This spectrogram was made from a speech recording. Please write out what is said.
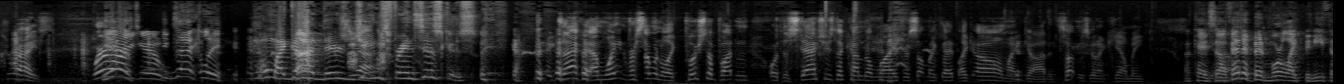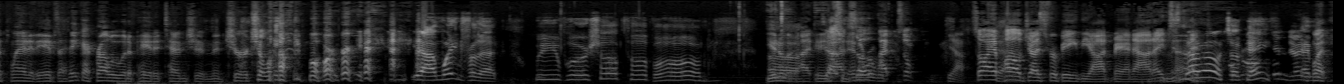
Christ, where are you?" exactly Oh my God! There's Yeah. James Franciscus. Exactly. I'm waiting for someone to like push the button, or the statues to come to life, or something like that. Like, oh my God, something's gonna kill me. Okay, so Yeah. if it had been more like Beneath the Planet of the Apes, I think I probably would have paid attention in church a lot more. Yeah, I'm waiting for that. We worship the bomb. You know, Uh, I- it's- uh, so, everyone- I, so yeah, so I apologize for being the odd man out. I just No, I no, it's okay. didn't do it, I mean- but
